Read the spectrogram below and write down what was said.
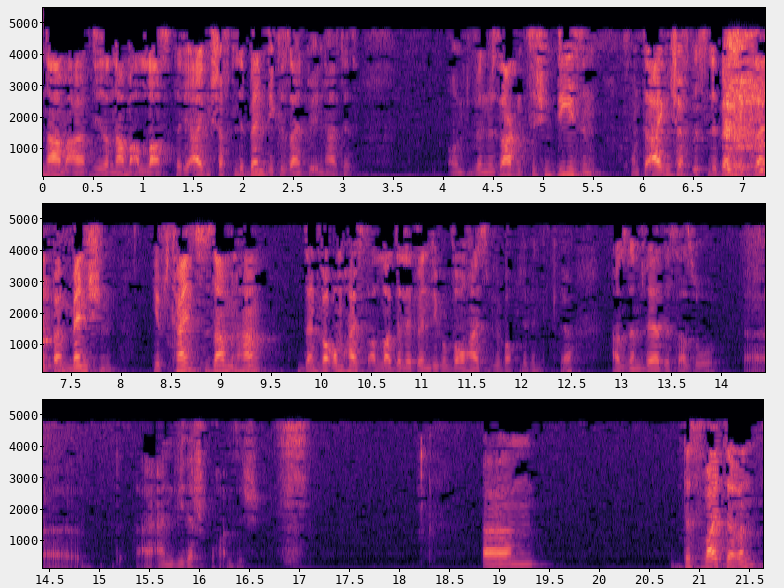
Name, dieser Name Allahs, der die Eigenschaft Lebendige sein beinhaltet. Und wenn wir sagen, zwischen diesem und der Eigenschaft des Lebendigsein beim Menschen gibt es keinen Zusammenhang, dann warum heißt Allah der Lebendige und warum heißen wir überhaupt lebendig? Ja? Also dann wäre das also äh, ein Widerspruch an sich. Ähm, des Weiteren,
